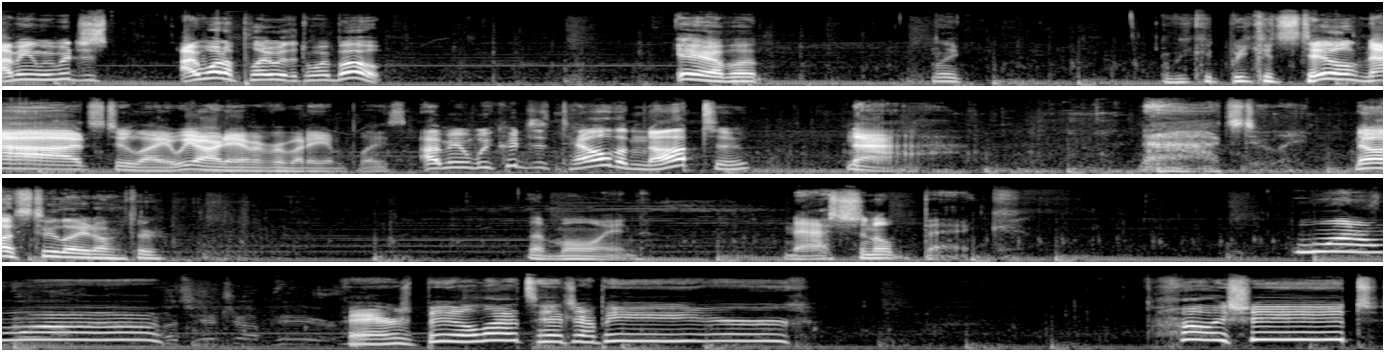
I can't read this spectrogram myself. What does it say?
I mean, we would just. I want to play with a toy boat. Yeah, but like, we could we could still. Nah, it's too late. We already have everybody in place. I mean, we could just tell them not to. Nah. Nah, it's too late. No, it's too late, Arthur. Lemoyne National Bank. Let's hitch up here. There's Bill. Let's hitch up here. Holy shit.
